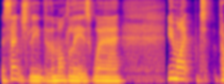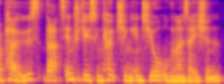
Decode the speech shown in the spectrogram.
essentially the model is where you might propose that introducing coaching into your organization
